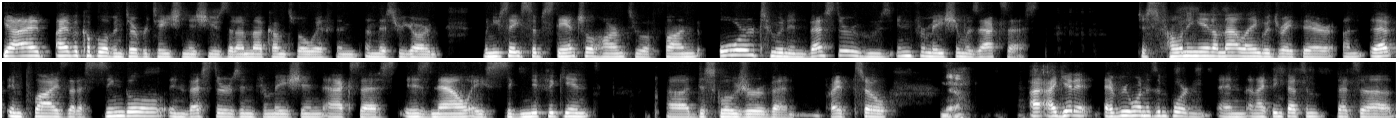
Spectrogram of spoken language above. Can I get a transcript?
Yeah, I, I have a couple of interpretation issues that I'm not comfortable with in, in this regard. When you say substantial harm to a fund or to an investor whose information was accessed, just honing in on that language right there, um, that implies that a single investor's information access is now a significant uh, disclosure event, right? So, yeah, I, I, get it. Everyone is important, and and I think that's that's a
